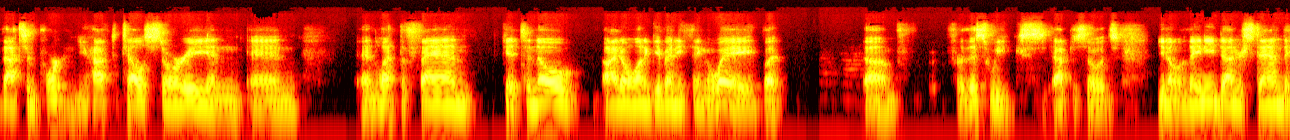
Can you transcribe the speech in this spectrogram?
that's important. You have to tell a story and and and let the fan get to know i don't want to give anything away but um, for this week's episodes you know they need to understand the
